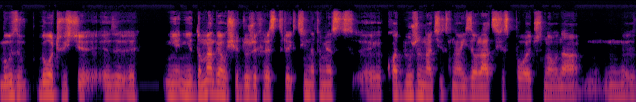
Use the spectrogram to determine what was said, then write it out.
był, był oczywiście nie, nie domagał się dużych restrykcji, natomiast e, kładł duży nacisk na izolację społeczną, na mm,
